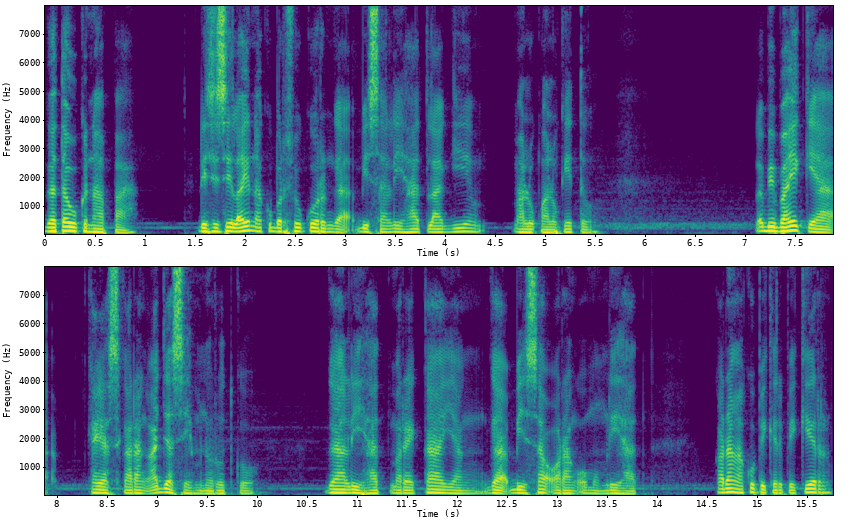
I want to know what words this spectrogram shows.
Gak tahu kenapa. Di sisi lain aku bersyukur gak bisa lihat lagi makhluk-makhluk itu. Lebih baik ya kayak sekarang aja sih menurutku. Gak lihat mereka yang gak bisa orang umum lihat. Kadang aku pikir-pikir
